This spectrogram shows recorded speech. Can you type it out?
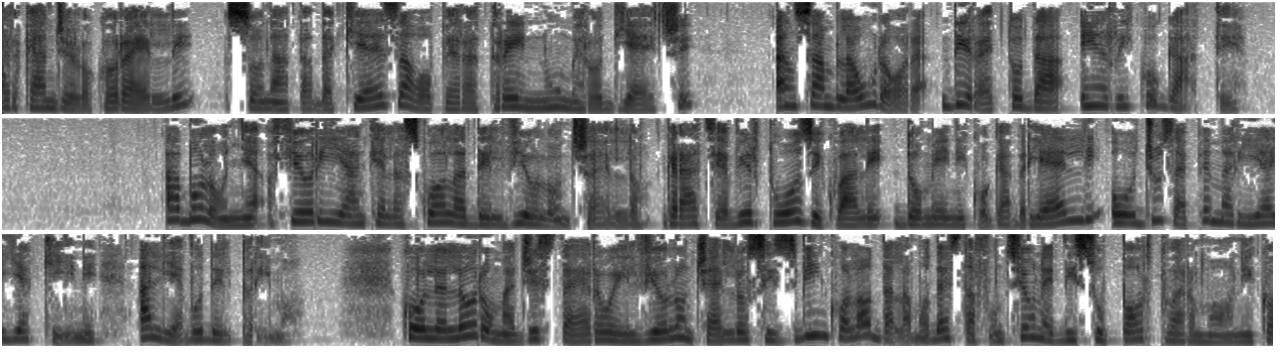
Arcangelo Corelli, sonata da chiesa, opera 3 numero 10, Ensemble Aurora diretto da Enrico Gatti. A Bologna fiorì anche la scuola del violoncello, grazie a virtuosi quali Domenico Gabrielli o Giuseppe Maria Iacchini, allievo del primo. Col loro magistero il violoncello si svincolò dalla modesta funzione di supporto armonico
